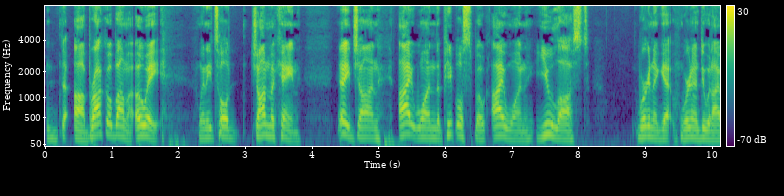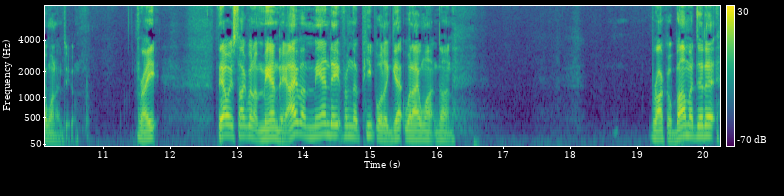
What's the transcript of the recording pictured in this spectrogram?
Uh, barack obama 08 when he told john mccain hey john i won. The people spoke. I won. You lost. We're gonna get we're gonna do what i want to do. Right? They always talk about a mandate. I have a mandate from the people to get what i want done Barack Obama did it,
